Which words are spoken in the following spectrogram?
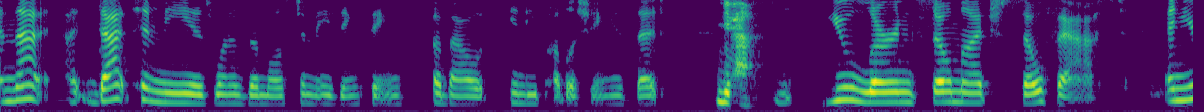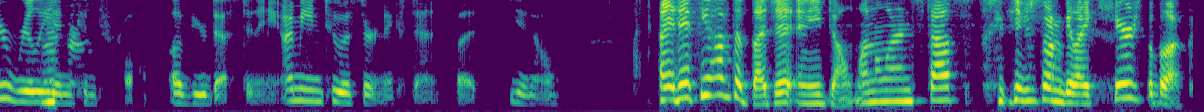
and that that to me is one of the most amazing things about indie publishing is that yeah. you learn so much so fast and you're really mm-hmm. in control of your destiny i mean to a certain extent but you know and if you have the budget and you don't want to learn stuff, if you just want to be like, here's the book,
